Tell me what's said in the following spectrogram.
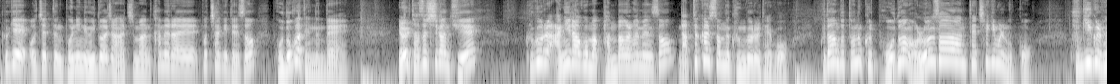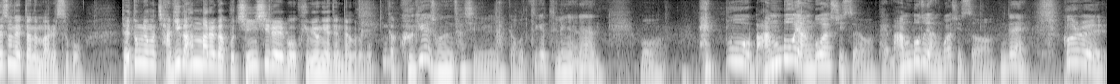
그게 어쨌든 본인이 의도하지 않았지만 카메라에 포착이 돼서 보도가 됐는데 15시간 뒤에 그거를 아니라고 막 반박을 하면서 납득할 수 없는 근거를 대고 그 다음부터는 그걸 보도한 언론사한테 책임을 묻고 국익을 훼손했다는 말을 쓰고 대통령은 자기가 한 말을 갖고 진실을 뭐 규명해야 된다 그러고. 그러니까 그게 저는 사실 그러니까 어떻게 들리냐는 뭐 백보 만보 양보할 수 있어요. 백- 만보도 양보할 수 있어. 근데 그거를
